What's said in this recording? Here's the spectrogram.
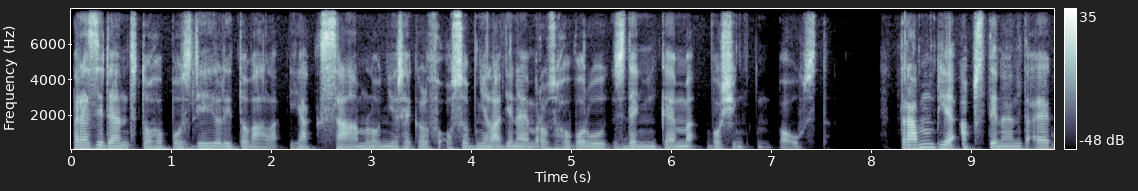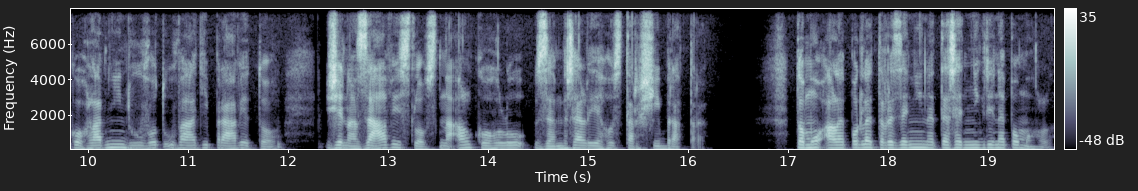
Prezident toho později litoval, jak sám loni řekl v osobně laděném rozhovoru s deníkem Washington Post. Trump je abstinent a jako hlavní důvod uvádí právě to, že na závislost na alkoholu zemřel jeho starší bratr. Tomu ale podle tvrzení neteře nikdy nepomohl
